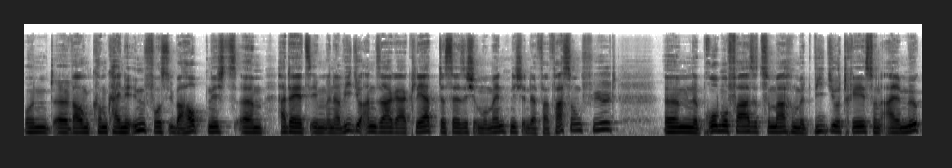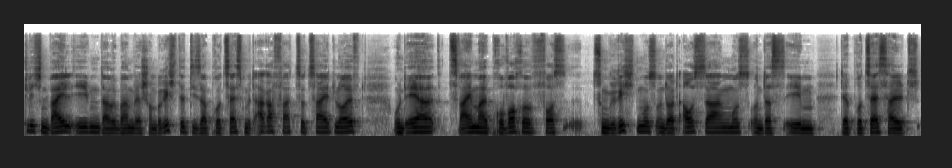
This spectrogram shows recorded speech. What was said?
Und äh, warum kommen keine Infos, überhaupt nichts, ähm, hat er jetzt eben in einer Videoansage erklärt, dass er sich im Moment nicht in der Verfassung fühlt, ähm, eine Promophase zu machen mit Videodrehs und allem möglichen, weil eben, darüber haben wir schon berichtet, dieser Prozess mit Arafat zurzeit läuft und er zweimal pro Woche vors, zum Gericht muss und dort aussagen muss und dass eben der Prozess halt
